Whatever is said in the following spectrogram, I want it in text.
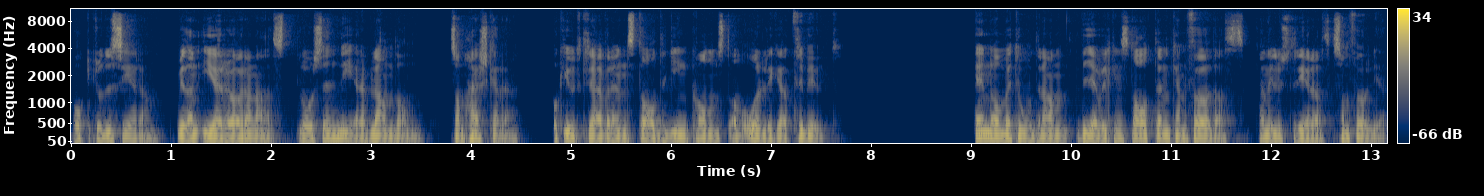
och producera medan erövrarna slår sig ner bland dem som härskare och utkräver en stadig inkomst av årliga tribut. En av metoderna via vilken staten kan födas kan illustreras som följer.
